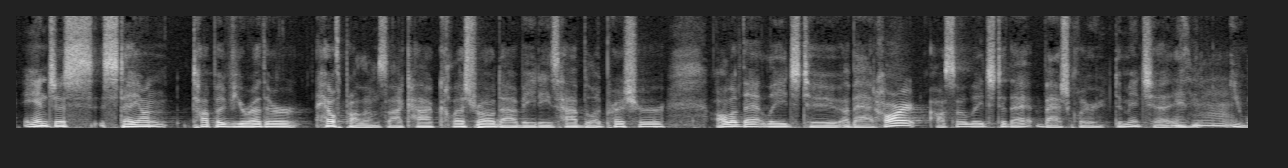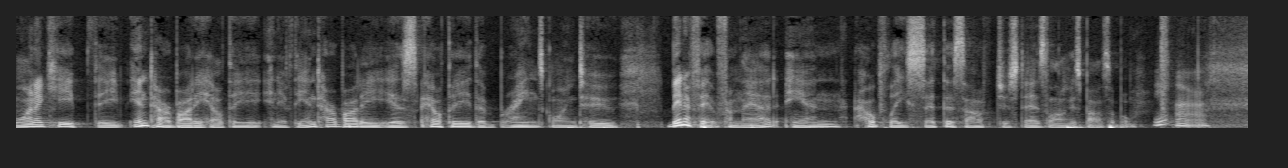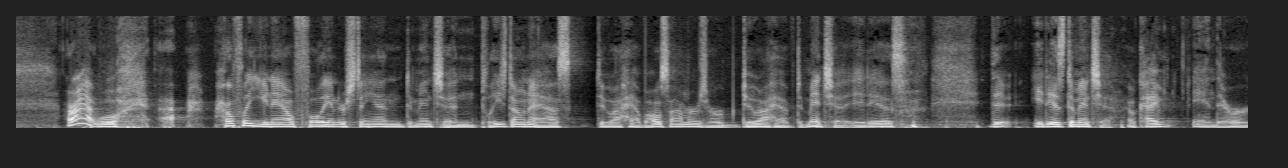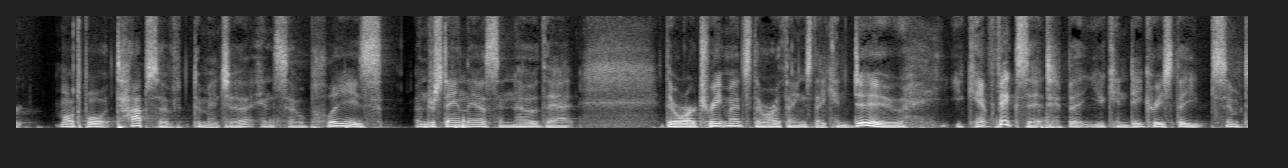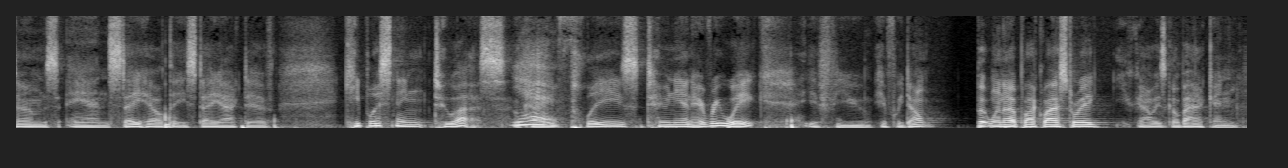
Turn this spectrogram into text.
And just stay on top of your other health problems like high cholesterol, diabetes, high blood pressure. All of that leads to a bad heart, also leads to that vascular dementia. and right. you want to keep the entire body healthy. And if the entire body is healthy, the brain's going to benefit from that and hopefully set this off just as long as possible. Yeah. All right. Well, hopefully you now fully understand dementia. And please don't ask, do I have Alzheimer's or do I have dementia? It is, the, it is dementia. Okay, and there are multiple types of dementia, and so please understand this and know that there are treatments. There are things they can do. You can't fix it, but you can decrease the symptoms and stay healthy, stay active. Keep listening to us. Yes. Please tune in every week. If you if we don't put went up like last week, you can always go back and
